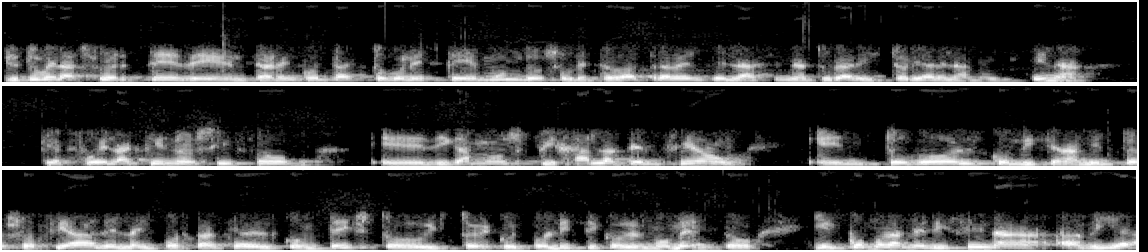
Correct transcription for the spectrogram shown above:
Yo tuve la suerte de entrar en contacto con este mundo, sobre todo a través de la asignatura de Historia de la Medicina, que fue la que nos hizo, eh, digamos, fijar la atención en todo el condicionamiento social, en la importancia del contexto histórico y político del momento y en cómo la medicina había,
